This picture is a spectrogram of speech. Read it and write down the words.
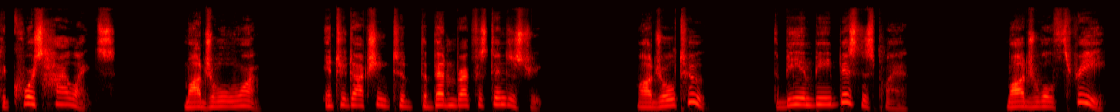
The course highlights Module 1, Introduction to the Bed and Breakfast Industry. Module 2, the B&B Business Plan. Module 3,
